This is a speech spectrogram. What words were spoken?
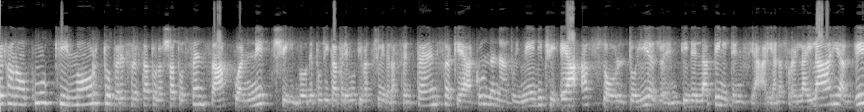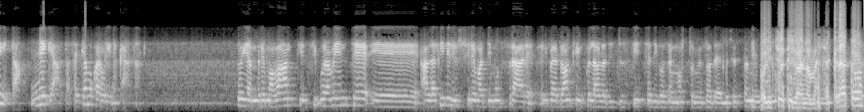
Stefano Cucchi morto per essere stato lasciato senza acqua né cibo, depositate le motivazioni della sentenza che ha condannato i medici e ha assolto gli agenti della penitenziaria. La sorella Ilaria, verità negata. Sentiamo Carolina Casa noi andremo avanti e sicuramente eh, alla fine riusciremo a dimostrare, ripeto, anche in quell'aula di giustizia di cosa è morto mio fratello. I poliziotti lo hanno massacrato,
